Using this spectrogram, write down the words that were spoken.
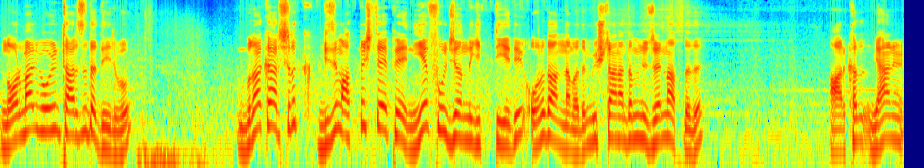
Normal bir oyun tarzı da değil bu. Buna karşılık bizim 60 TP niye full canını gitti yedi onu da anlamadım. 3 tane adamın üzerine atladı. Arka yani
